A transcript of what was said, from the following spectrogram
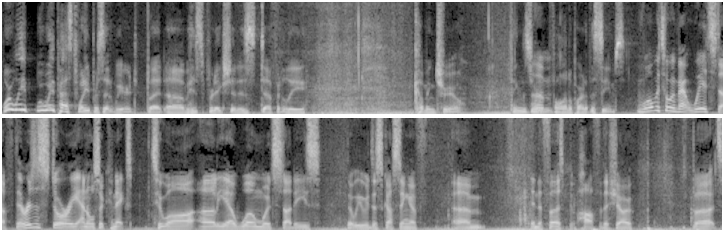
we're way we're way past 20 percent weird. But um, his prediction is definitely coming true. Things are Um, falling apart at the seams. while we're talking about weird stuff, there is a story and also connects to our earlier wormwood studies that we were discussing of um, in the first half of the show. But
